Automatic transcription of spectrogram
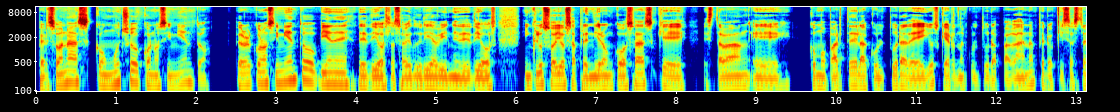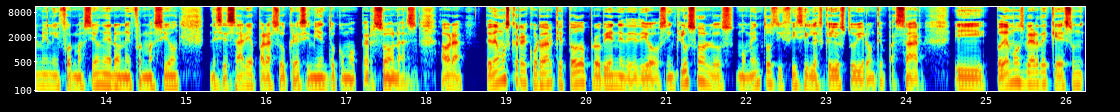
personas con mucho conocimiento. Pero el conocimiento viene de Dios, la sabiduría viene de Dios. Incluso ellos aprendieron cosas que estaban eh, como parte de la cultura de ellos, que era una cultura pagana, pero quizás también la información era una información necesaria para su crecimiento como personas. Ahora, tenemos que recordar que todo proviene de Dios, incluso los momentos difíciles que ellos tuvieron que pasar. Y podemos ver de que es un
